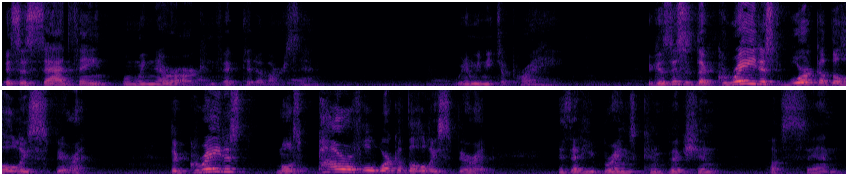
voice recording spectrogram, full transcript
It's a sad thing when we never are convicted of our sin. When We need to pray. Because this is the greatest work of the Holy Spirit. The greatest, most powerful work of the Holy Spirit is that He brings conviction of sin.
